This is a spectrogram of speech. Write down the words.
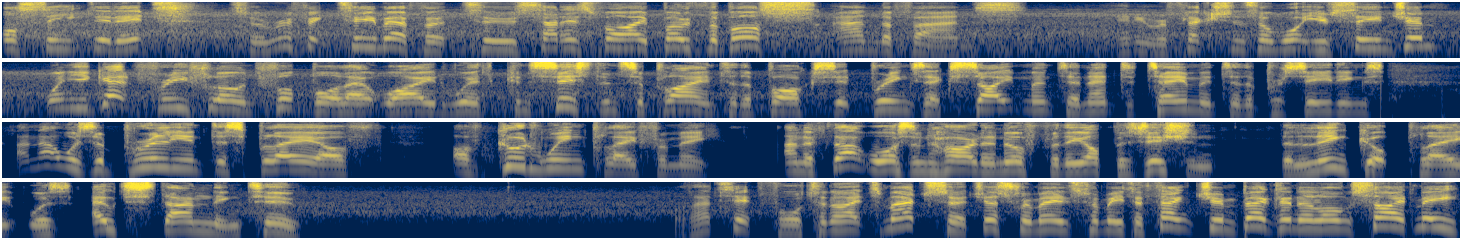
Chelsea did it. Terrific team effort to satisfy both the boss and the fans. Any reflections on what you've seen, Jim? When you get free-flowing football out wide with consistent supply into the box, it brings excitement and entertainment to the proceedings. And that was a brilliant display of, of good wing play for me. And if that wasn't hard enough for the opposition, the link-up play was outstanding too. Well, that's it for tonight's match, so it just remains for me to thank Jim Beglin alongside me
